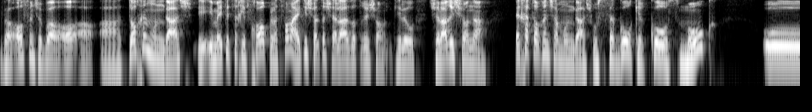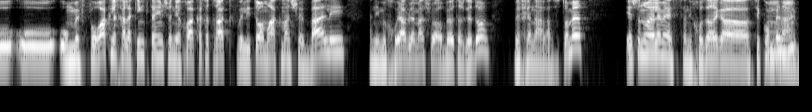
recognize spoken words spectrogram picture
והאופן שבו התוכן מונגש, אם הייתי צריך לבחור פלטפורמה, הייתי שואל את השאלה הזאת ראשון, כאילו, שאלה ראשונה, איך התוכן שם מונגש? הוא סגור כקורס מוק? הוא, הוא, הוא מפורק לחלקים קטנים שאני יכול לקחת רק ולטעום רק מה שבא לי, אני מחויב למשהו הרבה יותר גדול, וכן הלאה. זאת אומרת, יש לנו LMS, אני חוזר רגע, סיכום mm-hmm. ביניים.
